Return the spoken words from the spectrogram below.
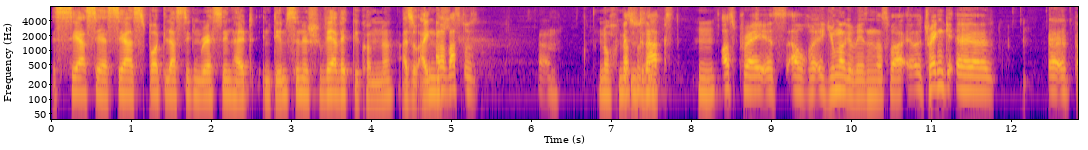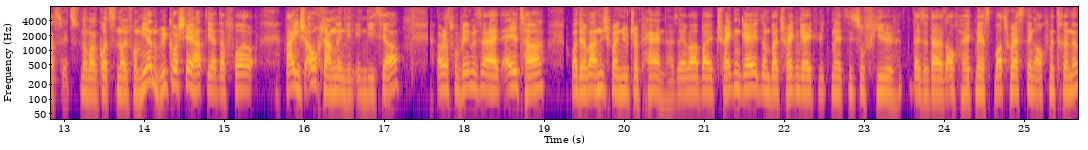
sehr, sehr, sehr spotlastigen Wrestling halt in dem Sinne schwer weggekommen, ne? Also eigentlich Aber was du, noch was du sagst, Hm. Osprey ist auch äh, jünger gewesen. Das war äh, Dragon. Äh, äh, was jetzt nur mal kurz neu formieren. Ricochet hatte ja davor, war eigentlich auch lange in den Indies, ja. Aber das Problem ist, er war halt älter und er war nicht bei New Japan. Also er war bei Dragon Gate und bei Dragon Gate liegt man jetzt nicht so viel. Also da ist auch halt mehr Spot Wrestling auch mit drinne.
